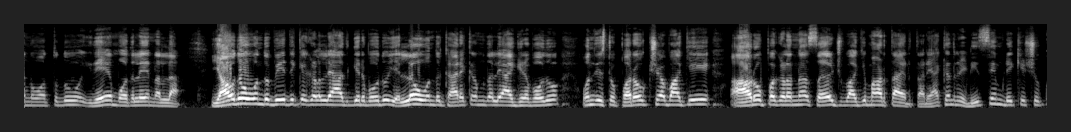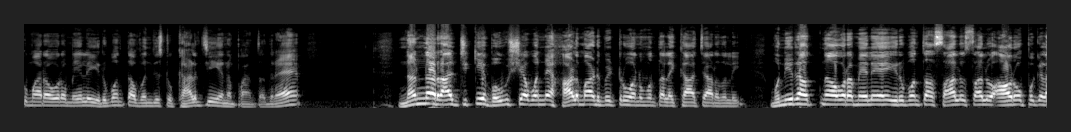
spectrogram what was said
ಅನ್ನುವಂಥದ್ದು ಇದೇ ಮೊದಲೇನಲ್ಲ. ಯಾವುದೋ ಒಂದು ವೇದಿಕೆಗಳಲ್ಲಿ ಆಗಿರ್ಬೋದು, ಎಲ್ಲೋ ಒಂದು ಕಾರ್ಯಕ್ರಮದಲ್ಲಿ ಆಗಿರ್ಬೋದು, ಒಂದಿಷ್ಟು ಪರೋಕ್ಷವಾಗಿ ಆರೋಪಗಳನ್ನು ಸಹಜವಾಗಿ ಮಾಡ್ತಾ ಇರ್ತಾರೆ. ಯಾಕಂದರೆ D C M D K Shivakumar ಅವರ ಮೇಲೆ ಇರುವಂಥ ಒಂದಿಷ್ಟು ಕಾಳಜಿ ಏನಪ್ಪ ಅಂತಂದರೆ ನನ್ನ ರಾಜ್ಯಕ್ಕೆ ಭವಿಷ್ಯವನ್ನೇ ಹಾಳು ಮಾಡಿಬಿಟ್ರು ಅನ್ನುವಂಥ ಲೆಕ್ಕಾಚಾರದಲ್ಲಿ. ಮುನಿರತ್ನ ಅವರ ಮೇಲೆ ಇರುವಂಥ ಸಾಲು ಸಾಲು ಆರೋಪಗಳ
